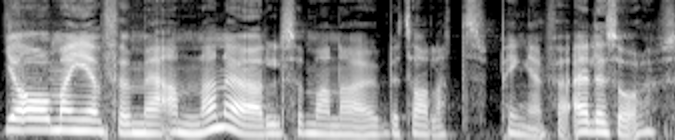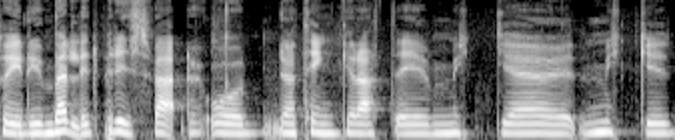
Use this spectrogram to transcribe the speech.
Ja, om man jämför med annan öl som man har betalat pengar för, eller så, så är det ju väldigt prisvärd. Och jag tänker att det är mycket, mycket,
